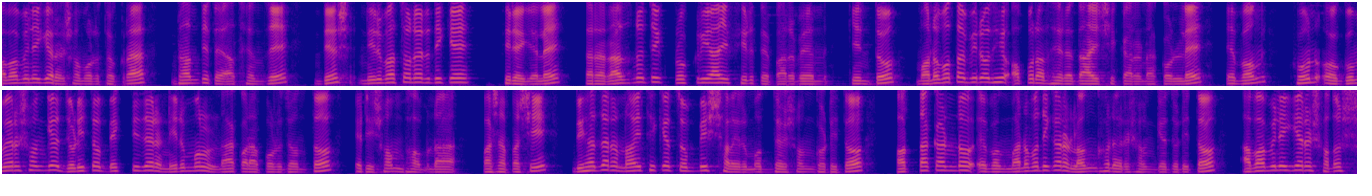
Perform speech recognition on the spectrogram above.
আওয়ামী লীগের সমর্থকরা ভ্রান্তিতে আছেন যে দেশ নির্বাচনের দিকে ফিরে গেলে তারা রাজনৈতিক প্রক্রিয়ায় ফিরতে পারবেন, কিন্তু মানবতা বিরোধী অপরাধের দায় স্বীকার না করলে এবং খুন ও গুমের সঙ্গে জড়িত ব্যক্তিদের নির্মূল না করা পর্যন্ত এটি সম্ভব না। পাশাপাশি দুই হাজার নয় থেকে চব্বিশ সালের মধ্যে সংঘটিত হত্যাকাণ্ড এবং মানবাধিকার লঙ্ঘনের সঙ্গে জড়িত আওয়ামী লীগের সদস্য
